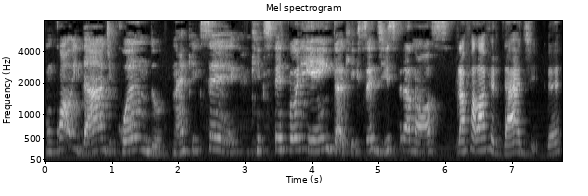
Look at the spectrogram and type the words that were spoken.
Com qual idade, quando, né? O que, que, você, que, que você orienta, o que, que você diz para nós? Para falar a verdade, né?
